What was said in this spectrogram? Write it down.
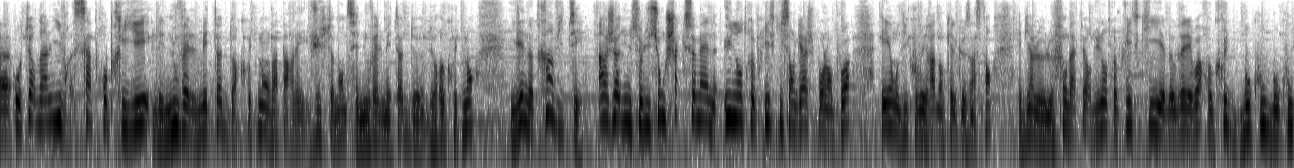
euh, auteur d'un livre S'approprier les nouvelles méthodes de recrutement. On va parler justement de ces nouvelles méthodes de, recrutement. Il est notre invité. Un jeune, une solution. Chaque semaine, une entreprise qui s'engage pour l'emploi. Et on découvrira dans quelques instants bien, le, fondateur d'une entreprise qui, eh ben, vous allez voir, recrute beaucoup, beaucoup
